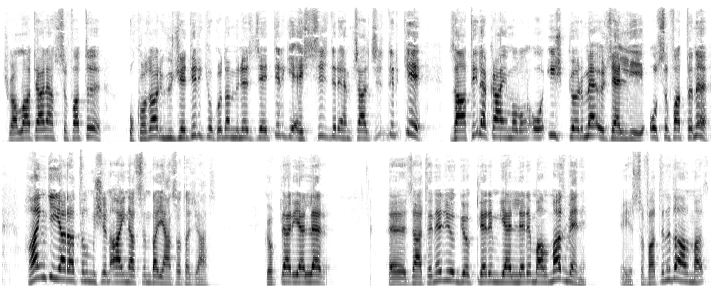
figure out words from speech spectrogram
Çünkü allah Teala'nın sıfatı o kadar yücedir ki, o kadar münezzehtir ki, eşsizdir, emsalsizdir ki zatıyla kaim olan o iş görme özelliği, o sıfatını hangi yaratılmışın aynasında yansıtacağız? Gökler, yerler e, zaten ne diyor? Göklerim, yerlerim almaz beni. E, sıfatını da almaz.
